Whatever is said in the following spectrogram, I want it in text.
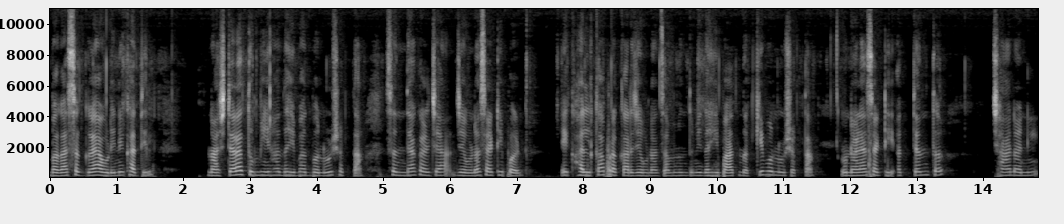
बघा सगळ्या आवडीने खातील. नाश्त्याला तुम्ही हा दही भात बनवू शकता. संध्याकाळच्या जेवणासाठी पण एक हलका प्रकार जेवणाचा म्हणून तुम्ही दही भात नक्की बनवू शकता. उन्हाळ्यासाठी अत्यंत छान आणि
